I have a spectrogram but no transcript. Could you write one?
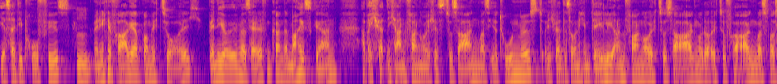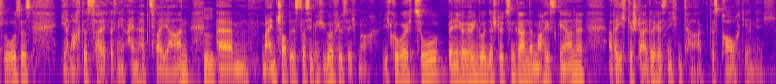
ihr seid die Profis. Mhm. Wenn ich eine Frage habe, komme ich zu euch. Wenn ich euch irgendwas helfen kann, dann mache ich es gern. Aber ich werde nicht anfangen, euch jetzt zu sagen, was ihr tun müsst. Ich werde es auch nicht im Daily anfangen, euch zu sagen oder euch zu fragen, was was los ist. Ihr macht es seit, weiß nicht, eineinhalb, zwei Jahren. Mhm. Ähm, mein Job ist, dass ich mich überflüssig mache. Ich gucke euch zu. Wenn ich euch irgendwo unterstützen kann, dann mache ich es gerne. Aber ich gestalte euch jetzt nicht einen Tag. Das braucht ihr nicht.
